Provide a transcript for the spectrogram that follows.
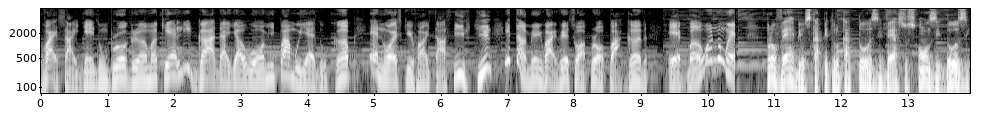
vai sair dentro de um programa que é ligado aí ao homem para mulher do campo. É nós que vai estar tá assistindo e também vai ver sua propaganda. É bom ou não é? Provérbios capítulo 14, versos 11 e 12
